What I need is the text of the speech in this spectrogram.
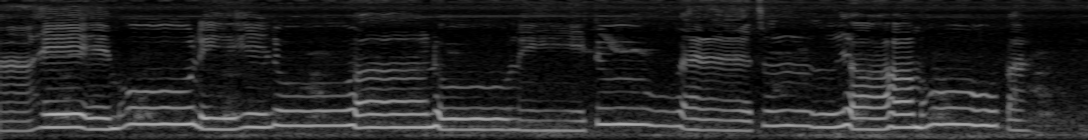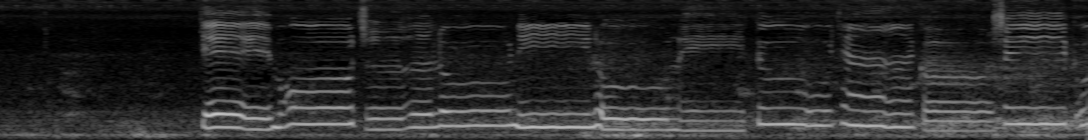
mò bà e mu li lu lu li tu a chư ya mu ba chê mu chư lu ni lu li tu cha có si cu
